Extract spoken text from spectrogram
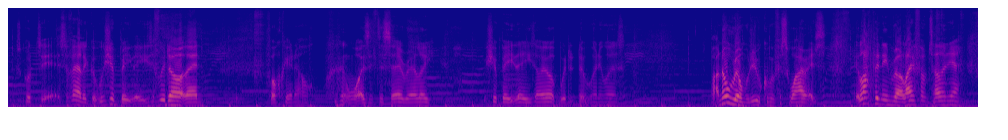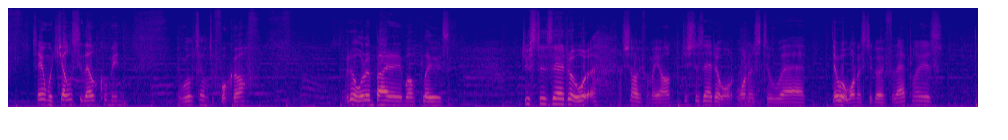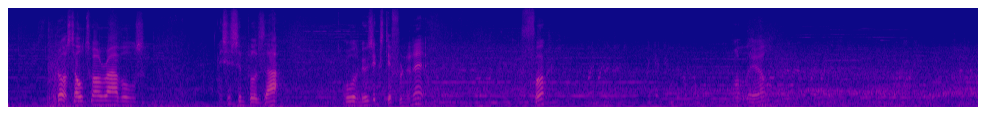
It's good. It's a fairly good. We should beat these. If we don't, then fucking hell. what is it to say, really? We should beat these. I hope we do, anyways. But I know Real Madrid are coming for Suarez. It'll happen in real life. I'm telling you. Same with Chelsea. They'll come in and we'll tell them to fuck off. We don't want to buy any more players. Just as they don't want, sorry for my arm. Just as they don't want, us to, uh, they won't want us to go for their players. We don't sell to our rivals. It's as simple as that. Oh, the music's different, isn't it? Fuck. What the hell?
